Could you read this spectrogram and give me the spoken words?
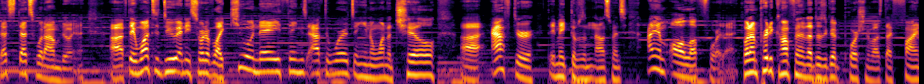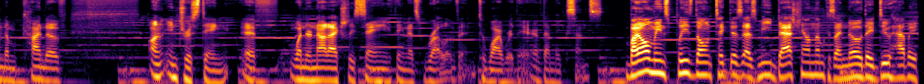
That's that's what I'm doing. Uh, if they want to do any sort of like Q&A things afterwards and you know want to chill uh, after they make those announcements, I am all up for that. But I'm pretty confident that there's a good portion of us that find them kind of uninteresting if when they're not actually saying anything that's relevant to why we're there, if that makes sense. By all means, please don't take this as me bashing on them because I know they do have a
